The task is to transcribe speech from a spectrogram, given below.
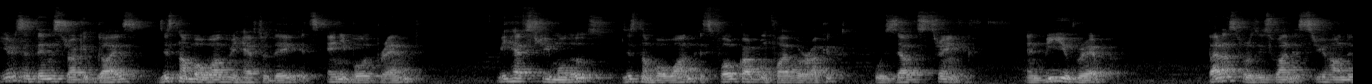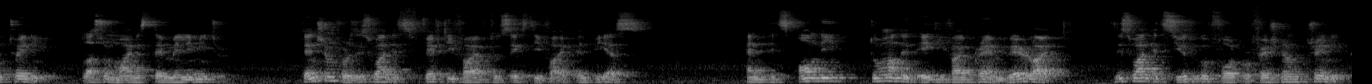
Here's the tennis racket guys. This number one we have today, it's any ball brand. We have three models. This number one is full carbon fiber racket without string and PU grip. Balance for this one is 320 plus or minus 10 millimeter. Tension for this one is 55 to 65 lbs and it's only 285 gram, very light. This one is suitable for professional training.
